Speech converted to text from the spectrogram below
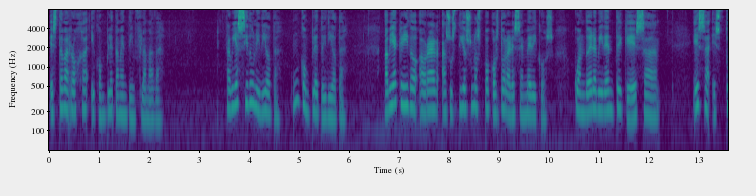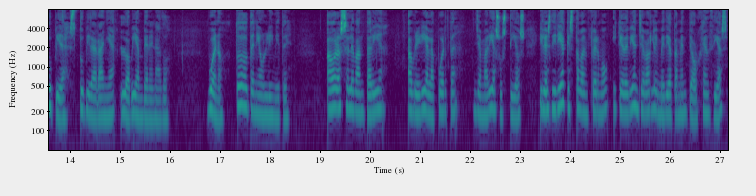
Estaba roja y completamente inflamada. Había sido un idiota un completo idiota. Había querido ahorrar a sus tíos unos pocos dólares en médicos, cuando era evidente que esa esa estúpida, estúpida araña lo había envenenado. Bueno, todo tenía un límite. Ahora se levantaría, abriría la puerta, llamaría a sus tíos y les diría que estaba enfermo y que debían llevarle inmediatamente a urgencias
